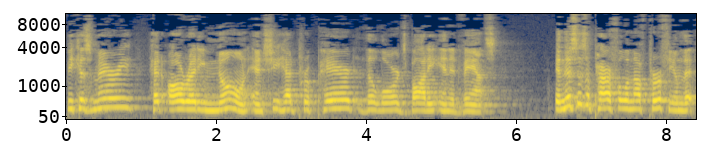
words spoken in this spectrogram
Because Mary had already known and she had prepared the Lord's body in advance. And this is a powerful enough perfume that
